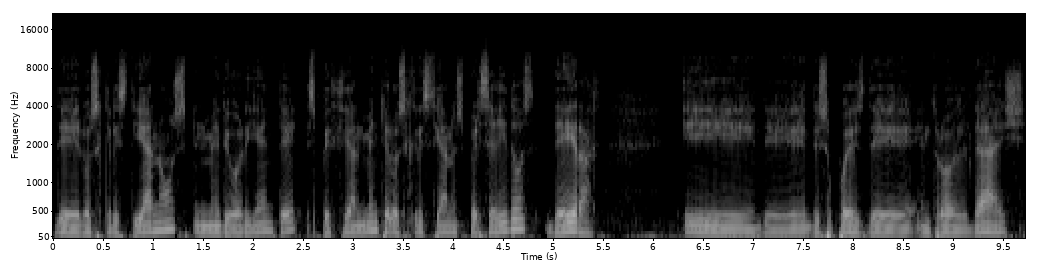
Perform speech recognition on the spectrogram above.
de los cristianos en Medio Oriente, especialmente los cristianos perseguidos de Irak. Y de, después de entró el Daesh,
